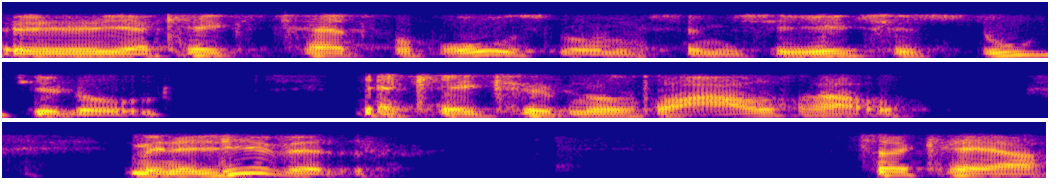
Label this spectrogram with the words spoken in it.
Øh, jeg kan ikke tage et forbrugslån, som jeg siger, ikke til studielån. Jeg kan ikke købe noget på afdrag. Men alligevel, så kan jeg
